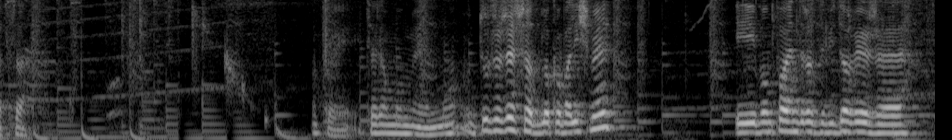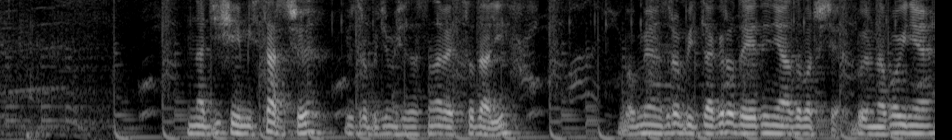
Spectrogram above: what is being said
Dla psa. Okej, i teraz mamy dużo rzeczy odblokowaliśmy. I wam powiem drodzy widzowie, że na dzisiaj mi starczy. Jutro będziemy się zastanawiać, co dali. Bo miałem zrobić zagrodę jedynie, a zobaczcie, byłem na wojnie,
